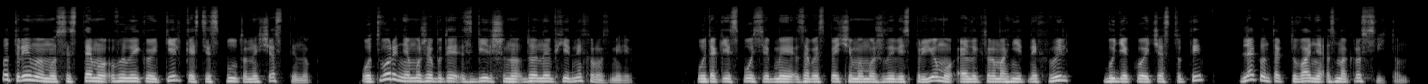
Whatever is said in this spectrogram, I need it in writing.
отримаємо систему великої кількості сплутаних частинок. Утворення може бути збільшено до необхідних розмірів. У такий спосіб ми забезпечимо можливість прийому електромагнітних хвиль будь-якої частоти для контактування з макросвітом.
